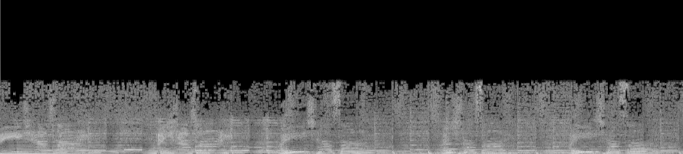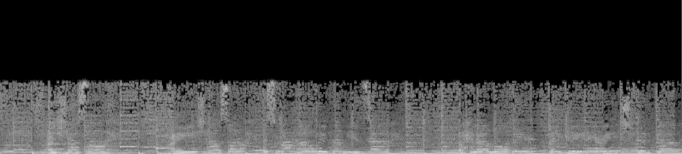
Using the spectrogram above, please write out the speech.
عيشها صح عيشها صح عيشها صح. عيشها صح عيشها صح. عيشها صح عيشها صح اسمعها والهم ينزاح أحلى مواضيع خلي يعيش مرتاح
